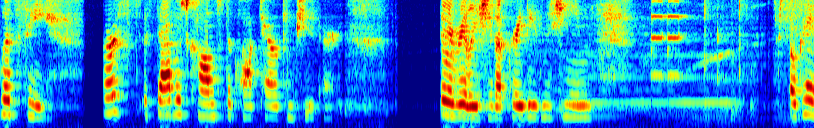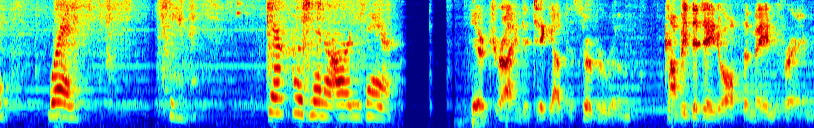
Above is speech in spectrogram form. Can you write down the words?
let's see. First, establish comms with the clock tower computer. They really should upgrade these machines. Okay, we're in. Damn it. Scarecrow's men are already there. They're trying to take out the server room. Copy the data off the mainframe.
